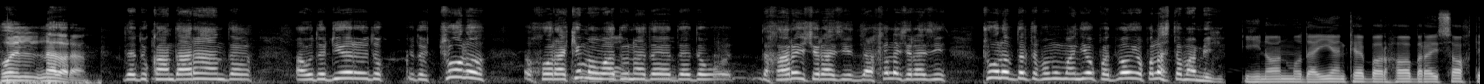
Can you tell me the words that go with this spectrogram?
پل نداره د دکانداران د او د ډیرو د ټولو خوراکي موادونه د د خارج راځي داخله راځي ټول دلته په موږ باندې یو په دوه یو په لس تمامېږي. اینان مدعیان که بارها برای ساخت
